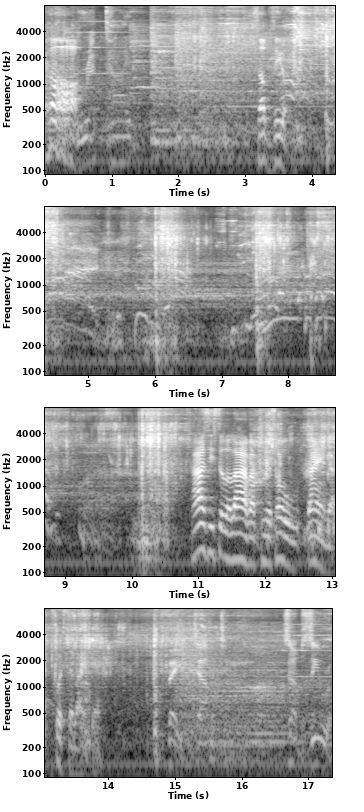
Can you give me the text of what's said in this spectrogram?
Oh, Reptile. Sub Zero. How is he still alive after his whole thing got twisted like that? Fatality. Sub-Zero.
